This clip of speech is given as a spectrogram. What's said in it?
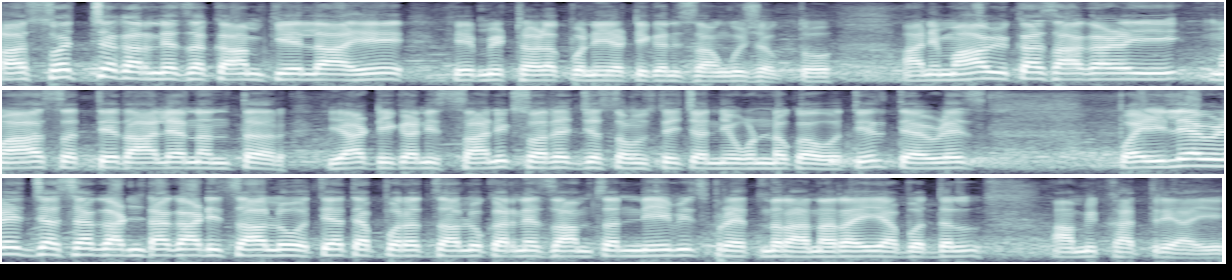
अस्वच्छ करण्याचं काम केलं आहे हे मी ठळकपणे या ठिकाणी सांगू शकतो. आणि महाविकास आघाडी महासत्तेत आल्यानंतर या ठिकाणी स्थानिक स्वराज्य संस्थेच्या निवडणुका होतील. त्यावेळेस पहिल्या वेळेस जशा घंटागाडी चालू होत्या त्या परत चालू करण्याचा आमचा नेहमीच प्रयत्न राहणार आहे याबद्दल आम्ही खात्री आहे.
